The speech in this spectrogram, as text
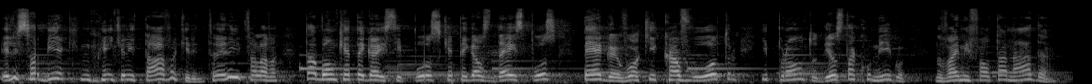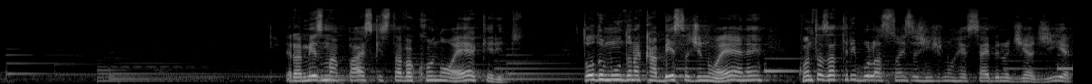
ele sabia com quem que ele estava, querido. Então ele falava: tá bom, quer pegar esse poço, quer pegar os dez poços, pega, eu vou aqui, cavo outro e pronto, Deus está comigo, não vai me faltar nada. Era a mesma paz que estava com Noé, querido. Todo mundo na cabeça de Noé, né? Quantas atribulações a gente não recebe no dia a dia?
